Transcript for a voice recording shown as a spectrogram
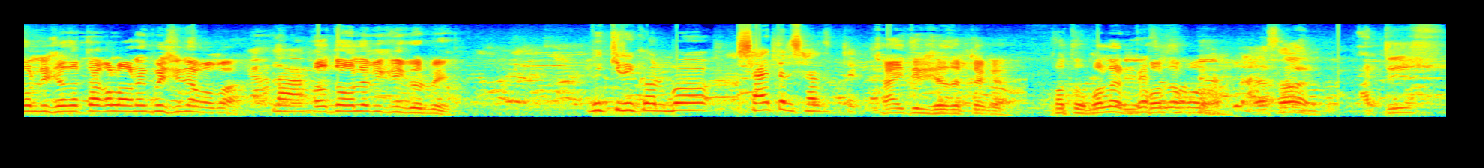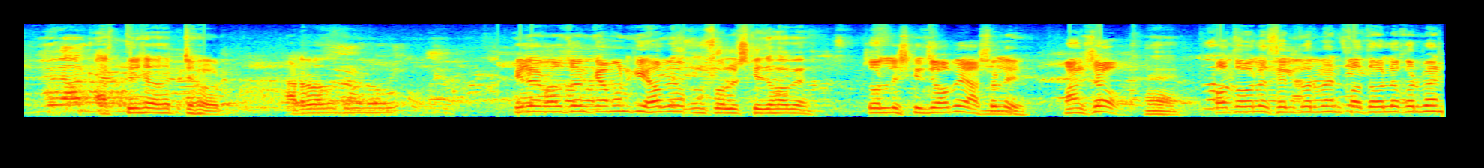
চল্লিশ হাজার টাকা হলে অনেক বেশি না বাবা? না। কত হলে বিক্রি করবে? বিক্রি করব সাঁত্রিশ হাজার টাকা। সাঁত্রিশ হাজার টাকা। কত বলেন? কত বলেন? আটত্রিশ। হাজার টাকা। আঠারো হাজার টাকা নেব। এটার ওজন কেমন কি হবে? চল্লিশ কেজি হবে। চল্লিশ কেজি হবে আসলে? মাংস? হ্যাঁ। কত হলে সেল করবেন? কত হলে করবেন?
